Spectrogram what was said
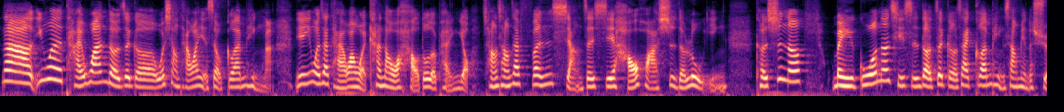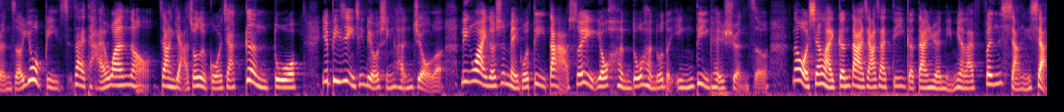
那因为台湾的这个，我想台湾也是有 glamping 嘛，也因为在台湾我也看到我好多的朋友常常在分享这些豪华式的露营，可是呢，美国呢其实的这个在 glamping 上。面的选择又比在台湾呢这样亚洲的国家更多，因为毕竟已经流行很久了。另外一个是美国地大，所以有很多很多的营地可以选择。那我先来跟大家在第一个单元里面来分享一下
